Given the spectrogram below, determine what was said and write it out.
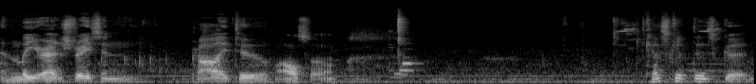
And late registration, probably too, also. Can I skip this? Good.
